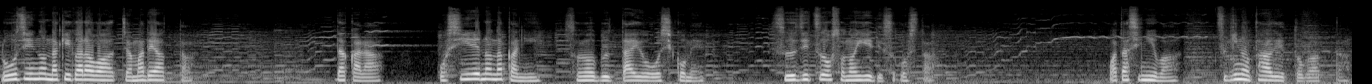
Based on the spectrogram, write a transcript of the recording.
老人の亡骸は邪魔であった。だから、押し入れの中にその物体を押し込め、数日をその家で過ごした。私には次のターゲットがあった。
